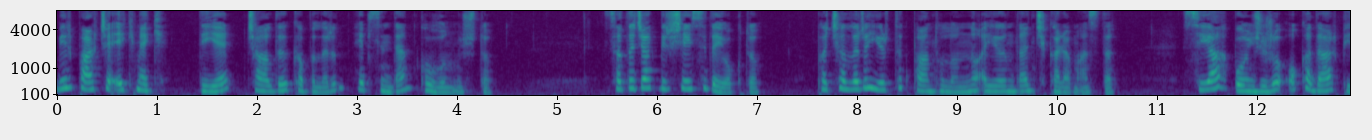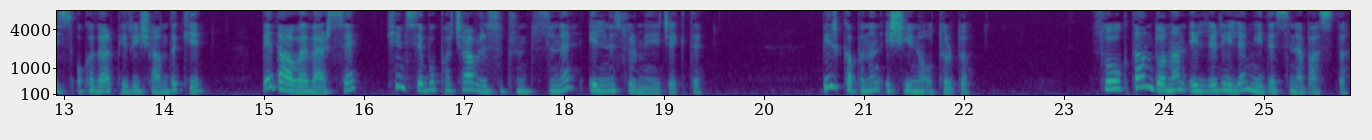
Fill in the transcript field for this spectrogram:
Bir parça ekmek diye çaldığı kapıların hepsinden kovulmuştu. Satacak bir şeysi de yoktu. Paçaları yırtık pantolonunu ayağından çıkaramazdı. Siyah bonjuru o kadar pis, o kadar perişandı ki bedava verse kimse bu paçavra süprüntüsüne elini sürmeyecekti. Bir kapının eşiğine oturdu. Soğuktan donan elleriyle midesine bastı.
